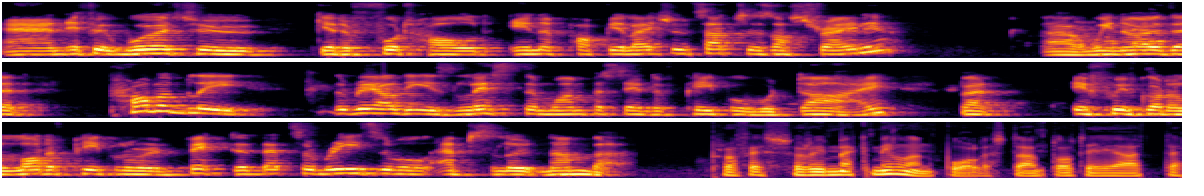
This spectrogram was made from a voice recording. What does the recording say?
And if it were to get a foothold in a population such as Australia, uh, we know that probably the reality is less than 1% of people would die. But if we've got a lot of people who are infected, that's a reasonable absolute number. Professori Macmillan puolestaan toteaa, että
